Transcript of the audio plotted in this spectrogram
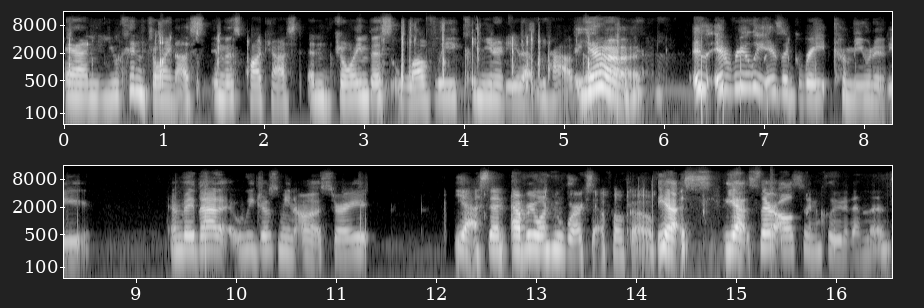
and you can join us in this podcast and join this lovely community that we have. Yeah. It it really is a great community. And by that we just mean us, right? Yes, and everyone who works at Foco. Yes. Yes, they're also included in this.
